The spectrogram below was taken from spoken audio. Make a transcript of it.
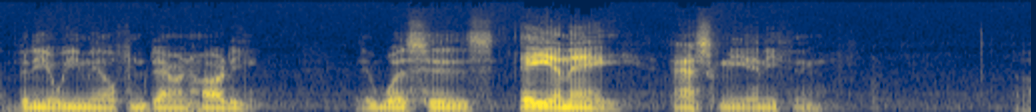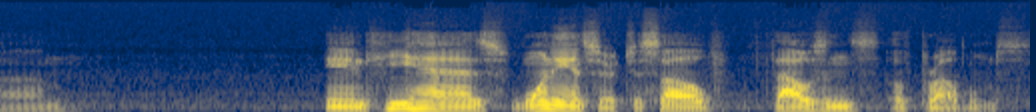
the video email from Darren Hardy. It was his AMA, Ask Me Anything. Um, and he has one answer to solve thousands of problems.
